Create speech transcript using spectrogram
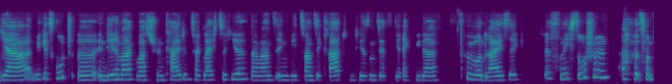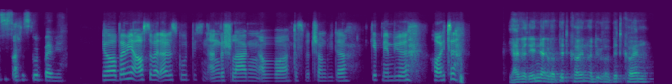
Ja, mir geht's gut. Äh, in Dänemark war es schön kalt im Vergleich zu hier. Da waren es irgendwie 20 Grad und hier sind es jetzt direkt wieder 35. Das ist nicht so schön, aber sonst ist alles gut bei mir. Ja, bei mir auch soweit alles gut, bisschen angeschlagen, aber das wird schon wieder. Gib mir Mühe heute. Ja, wir reden ja über Bitcoin und über Bitcoin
